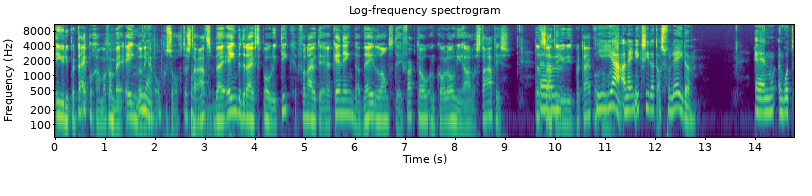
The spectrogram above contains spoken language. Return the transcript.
in jullie partijprogramma van Bijeen, wat ik heb opgezocht, er staat Bijeen bedrijft politiek vanuit de erkenning dat Nederland de facto een koloniale staat is. Dat staat in Ehm, jullie partijprogramma. Ja, alleen ik zie dat als verleden. En er, wordt,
